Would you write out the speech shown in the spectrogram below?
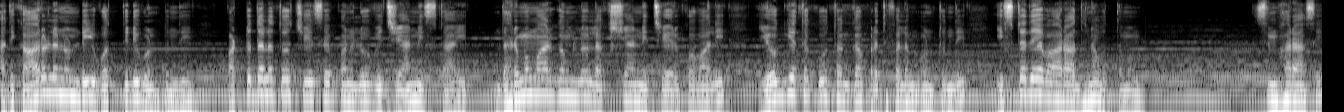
అధికారుల నుండి ఒత్తిడి ఉంటుంది. పట్టుదలతో చేసే పనులు విజయాన్ని ఇస్తాయి ధర్మ మార్గంలో లక్ష్యాన్ని చేరుకోవాలి. యోగ్యతకు తగ్గ ప్రతిఫలం ఉంటుంది. ఇష్టదేవారాధన ఉత్తమం. సింహరాశి.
